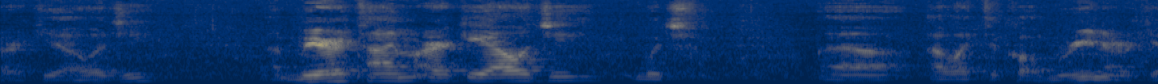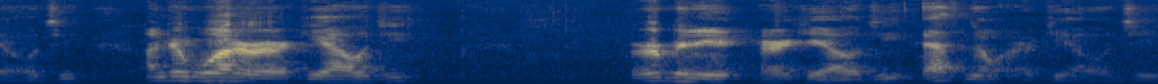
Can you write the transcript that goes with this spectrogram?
archaeology, uh, maritime archaeology, which uh, I like to call marine archaeology, underwater archaeology, urban archaeology, ethnoarchaeology,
